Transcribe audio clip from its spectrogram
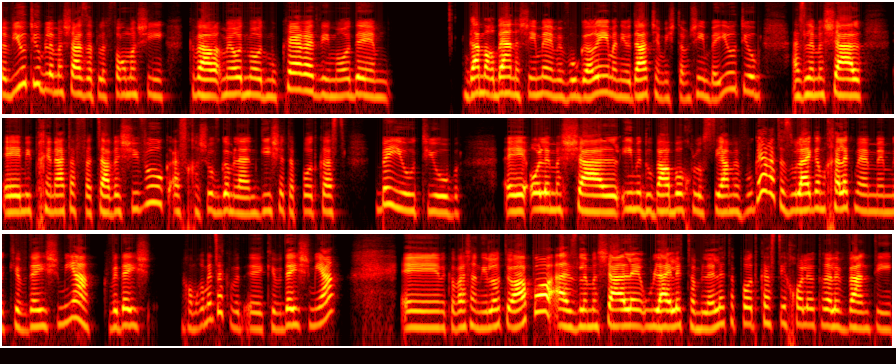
עכשיו יוטיוב למשל זו פלטפורמה שהיא כבר מאוד מאוד מוכרת והיא מאוד, אה, גם הרבה אנשים אה, מבוגרים, אני יודעת שהם משתמשים ביוטיוב, אז למשל אה, מבחינת הפצה ושיווק, אז חשוב גם להנגיש את הפודקאסט ביוטיוב. או למשל, אם מדובר באוכלוסייה מבוגרת, אז אולי גם חלק מהם הם כבדי שמיעה, כבדי, איך אומרים את זה? אה, כבדי שמיעה. מקווה שאני לא טועה פה, אז למשל אולי לתמלל את הפודקאסט יכול להיות רלוונטי.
